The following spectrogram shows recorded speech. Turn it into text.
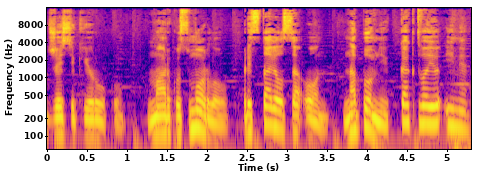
Джессике руку. Маркус Морлоу, представился он. Напомни, как твое имя?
